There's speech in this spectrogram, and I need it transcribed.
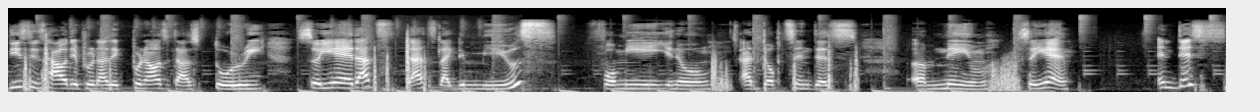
this is how they pronounce they pronounce it as story so yeah that's that's like the muse for me, you know, adopting this um, name. So yeah, and this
